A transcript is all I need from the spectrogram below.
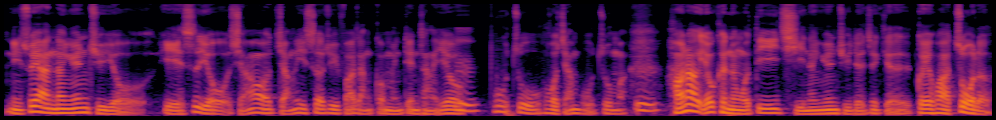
你虽然能源局有也是有想要奖励社区发展公民电厂，也有补助或奖补助嘛，嗯，好，那有可能我第一期能源局的这个规划做了，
